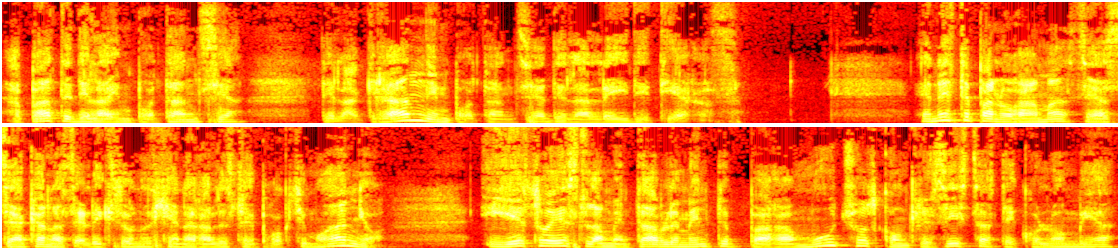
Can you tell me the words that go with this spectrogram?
aparte de la importancia, de la gran importancia de la ley de tierras. En este panorama se acercan las elecciones generales del próximo año, y eso es lamentablemente para muchos congresistas de Colombia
